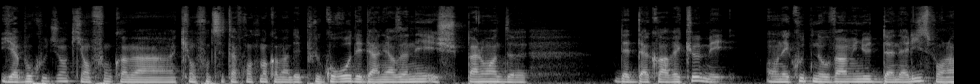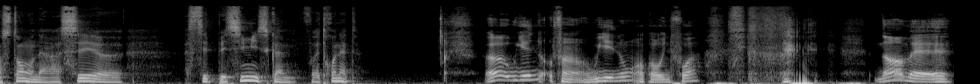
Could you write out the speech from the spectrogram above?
il y a beaucoup de gens qui en font comme un, qui en font de cet affrontement comme un des plus gros des dernières années, et je suis pas loin d'être d'accord avec eux, mais on écoute nos 20 minutes d'analyse, pour l'instant, on est assez, euh, assez pessimiste quand même, il faut être honnête. Euh, oui et non, enfin, oui et non, encore une fois. non, mais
